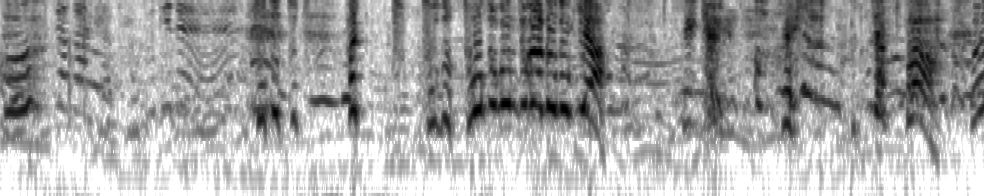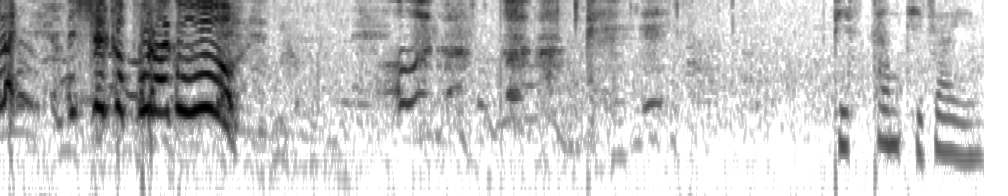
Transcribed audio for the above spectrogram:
훔자가 아니라 도둑이네. 도둑 도, 아, 도, 도, 도둑은 누가 도둑이야? 짜파. 어? 실컷 보라고. 비슷한 디자인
